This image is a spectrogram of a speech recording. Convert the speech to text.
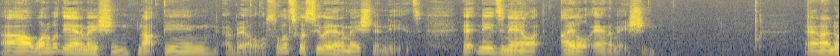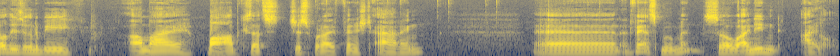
Uh, what about the animation not being available? So let's go see what animation it needs. It needs an idle animation. And I know these are going to be on my mob because that's just what I finished adding. And advanced movement. So I need an idle.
